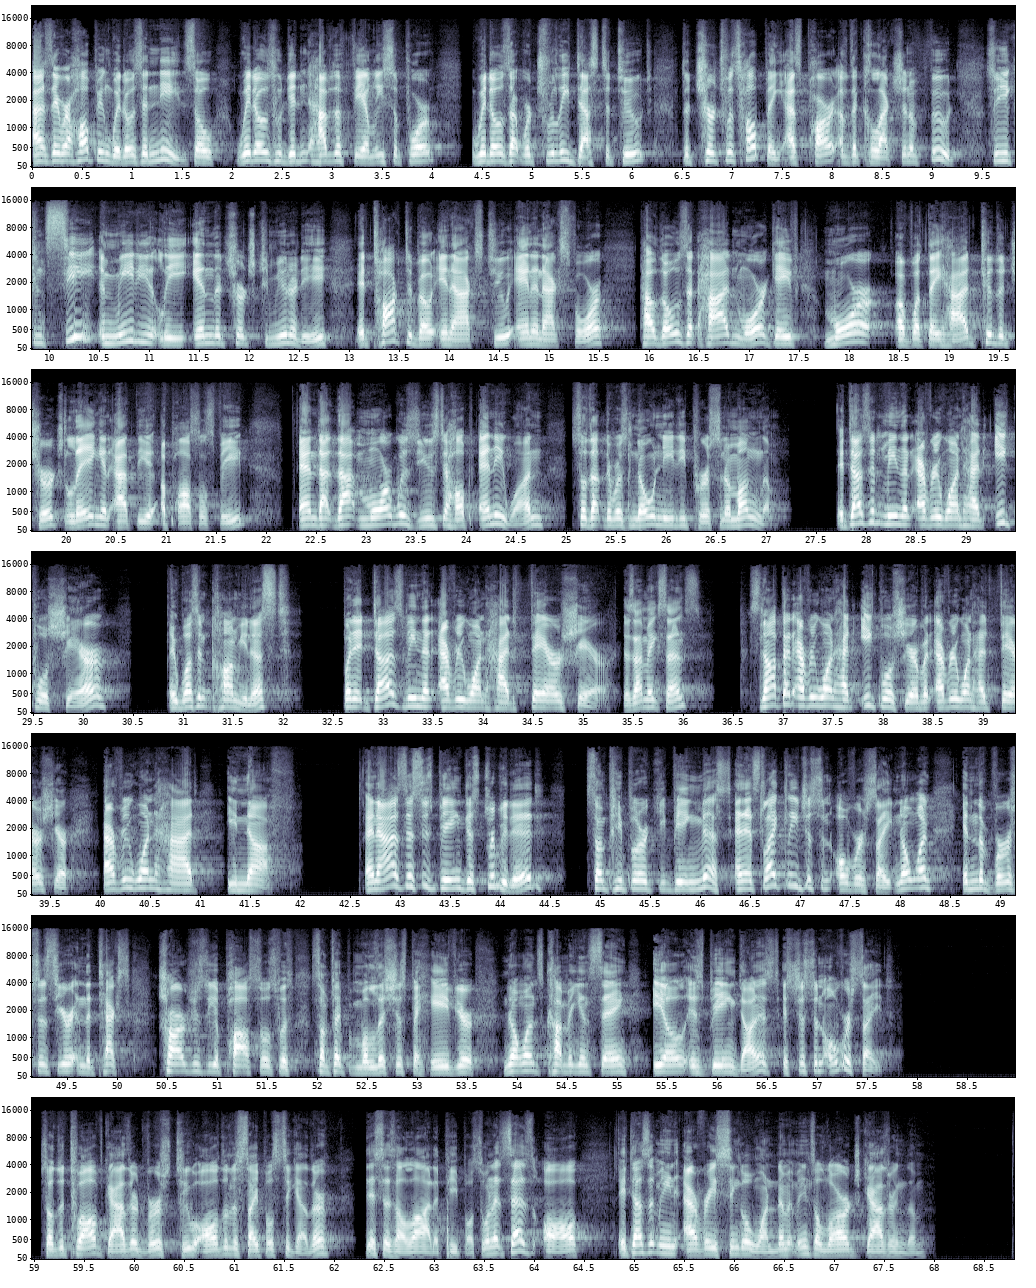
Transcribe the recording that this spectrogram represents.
as they were helping widows in need. So, widows who didn't have the family support, widows that were truly destitute, the church was helping as part of the collection of food. So, you can see immediately in the church community, it talked about in Acts 2 and in Acts 4 how those that had more gave more of what they had to the church, laying it at the apostles' feet, and that that more was used to help anyone so that there was no needy person among them. It doesn't mean that everyone had equal share, it wasn't communist, but it does mean that everyone had fair share. Does that make sense? It's not that everyone had equal share, but everyone had fair share. Everyone had enough. And as this is being distributed, some people are being missed. And it's likely just an oversight. No one in the verses here in the text charges the apostles with some type of malicious behavior. No one's coming and saying ill is being done. It's, it's just an oversight. So the 12 gathered, verse 2, all the disciples together. This is a lot of people. So when it says all, it doesn't mean every single one of them, it means a large gathering of them.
